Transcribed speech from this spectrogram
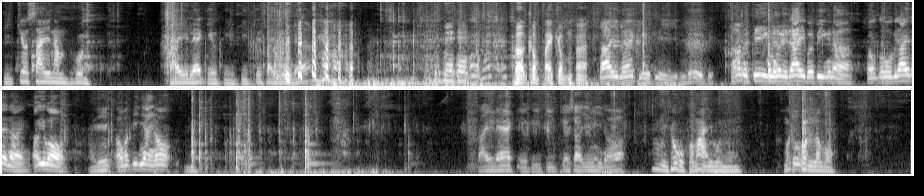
ปีเกี๊ยวไส้นำทุกคนใส่และเกี๊ยวตีตีเกี๊ยวใส่นี่นะก็กลับไปกลับมาใส่และเกี๊ยวตีเด้อถ้าไปปิ้งเลยได้บ่ปิ้งนะสองตัวไปได้ได้หน่อยเอาอีบ่อันนี้เอามาปิ้งใหญ่เนาะ ใส่และเกี๊ยวตีตีเกี๊ยวใส่อยู่นี่เนาะมือถูกเขามาอีบุญยุมหมดคนแล้วบ่โ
